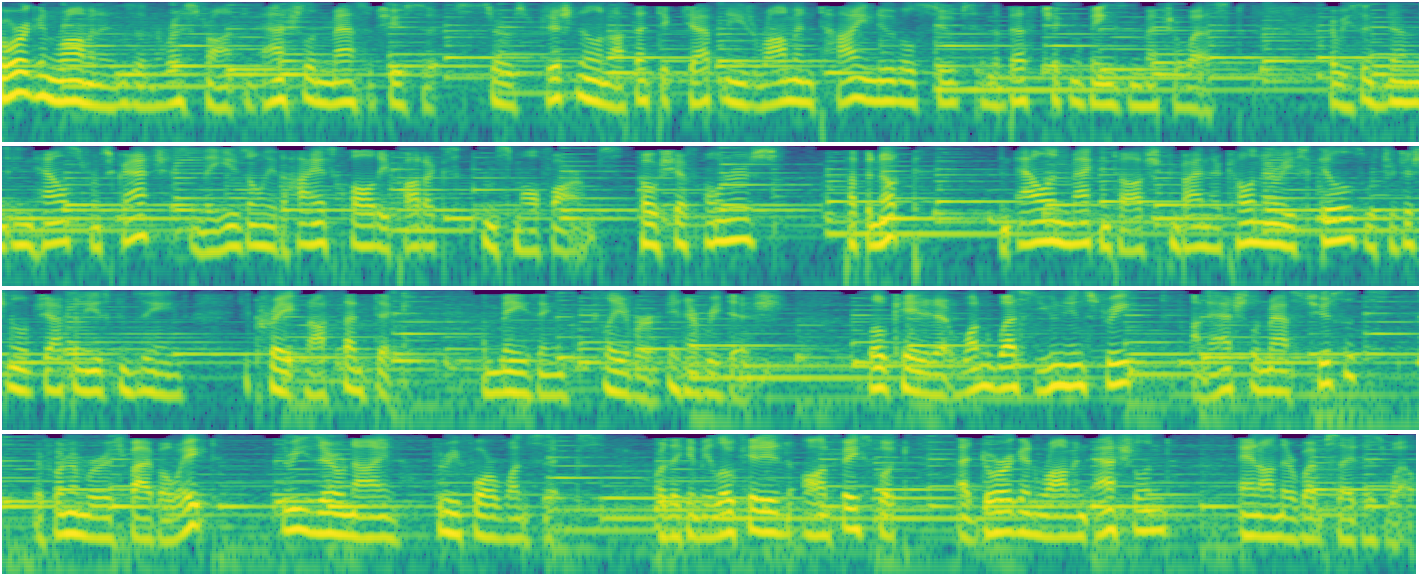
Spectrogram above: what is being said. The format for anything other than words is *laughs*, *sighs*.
Dorgan Ramen is a restaurant in Ashland, Massachusetts. Serves traditional and authentic Japanese ramen, Thai noodle soups, and the best chicken wings in Metro West. Everything done in-house from scratch, and they use only the highest quality products from small farms. Co-chef owners Papa Nook and Alan McIntosh combine their culinary skills with traditional Japanese cuisine to create an authentic, amazing flavor in every dish. Located at 1 West Union Street on Ashland, Massachusetts, their phone number is 508 309-3416, or they can be located on Facebook at Dorgan Ramen Ashland and on their website as well,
